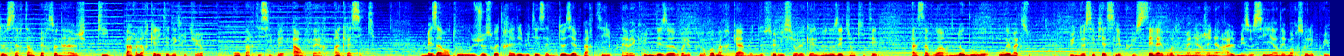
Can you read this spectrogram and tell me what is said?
de certains personnages qui, par leur qualité d'écriture, ont participé à en faire un classique. Mais avant tout, je souhaiterais débuter cette deuxième partie avec une des œuvres les plus remarquables de celui sur lequel nous nous étions quittés, à savoir Nobuo Uematsu. Une de ses pièces les plus célèbres d'une manière générale, mais aussi un des morceaux les plus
